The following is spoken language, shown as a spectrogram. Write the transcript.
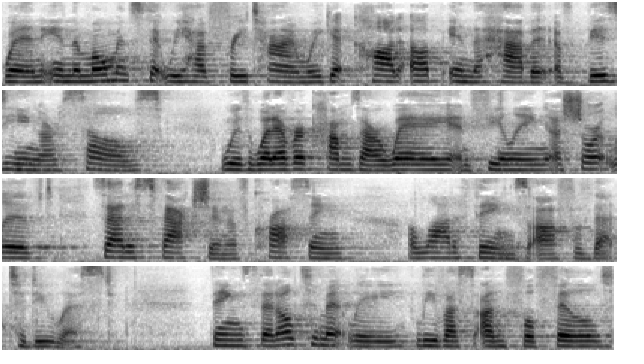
when, in the moments that we have free time, we get caught up in the habit of busying ourselves with whatever comes our way and feeling a short lived satisfaction of crossing a lot of things off of that to do list things that ultimately leave us unfulfilled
